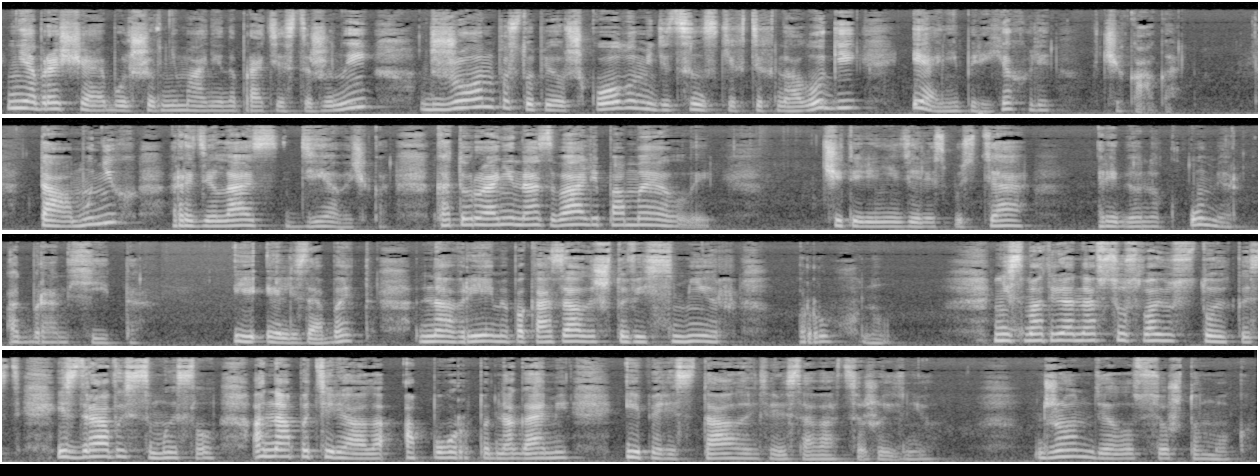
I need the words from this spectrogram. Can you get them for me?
Не обращая больше внимания на протесты жены, Джон поступил в школу медицинских технологий, и они переехали Чикаго. Там у них родилась девочка, которую они назвали Памеллой. Четыре недели спустя ребенок умер от бронхита. И Элизабет на время показалось, что весь мир рухнул. Несмотря на всю свою стойкость и здравый смысл, она потеряла опору под ногами и перестала интересоваться жизнью. Джон делал все, что мог.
